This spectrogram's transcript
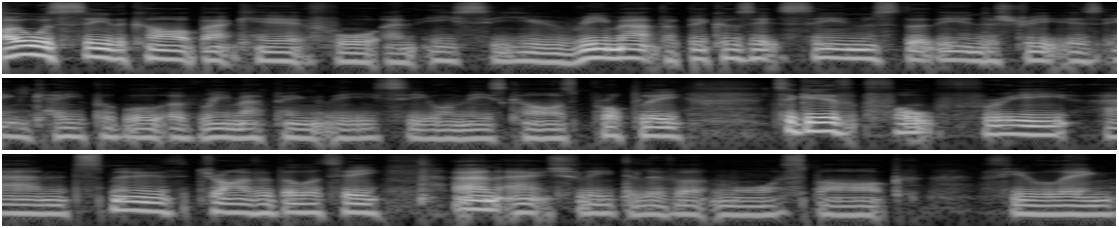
I always see the car back here for an ECU remap because it seems that the industry is incapable of remapping the ECU on these cars properly to give fault-free and smooth drivability and actually deliver more spark, fueling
